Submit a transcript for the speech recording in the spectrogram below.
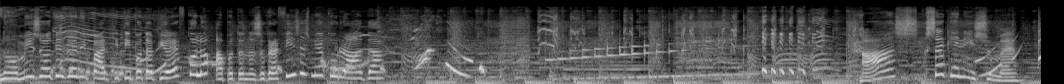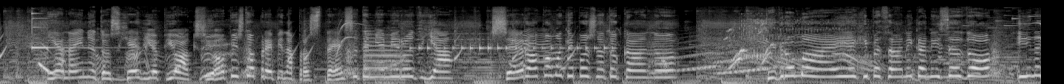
Νομίζω ότι δεν υπάρχει τίποτα πιο εύκολο από το να ζωγραφίσεις μια κουράδα. Ας ξεκινήσουμε. Για να είναι το σχέδιο πιο αξιόπιστο πρέπει να προσθέσετε μια μυρωδιά. Ξέρω ακόμα και πώς να το κάνω. Τι βρωμάει, έχει πεθάνει κανείς εδώ. Είναι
